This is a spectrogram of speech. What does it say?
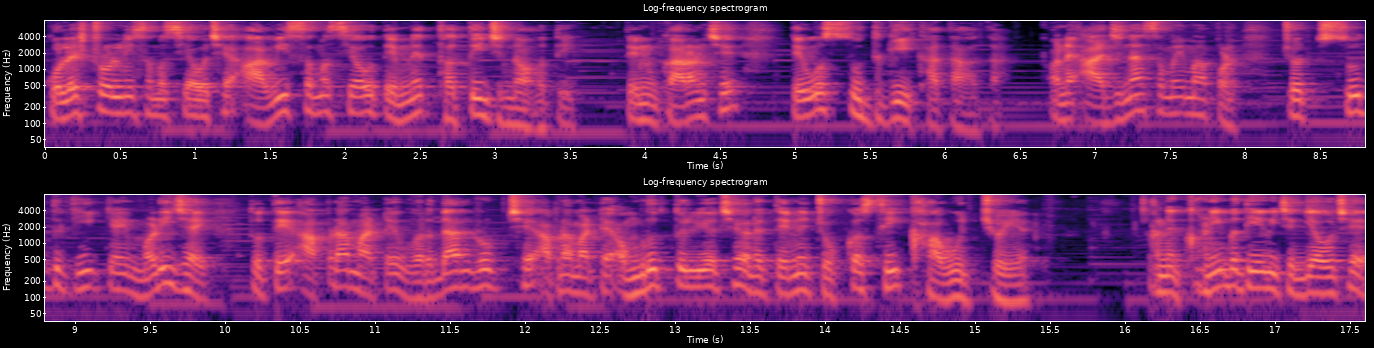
કોલેસ્ટ્રોલની સમસ્યાઓ છે, આવી સમસ્યાઓ તેમને થતી જ ન હતી. તેનું કારણ છે, તેઓ શુદ્ધ ઘી ખાતા હતા. અને આજના સમયમાં પણ જો શુદ્ધ ઘી ક્યાંય મળી જાય, તો તે આપણા માટે વરદાનરૂપ છે, આપણા માટે અમૃતતુલ્ય છે અને તેને ચોક્કસથી ખાવું જ જોઈએ. અને ઘણી બધી એવી જગ્યાઓ છે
